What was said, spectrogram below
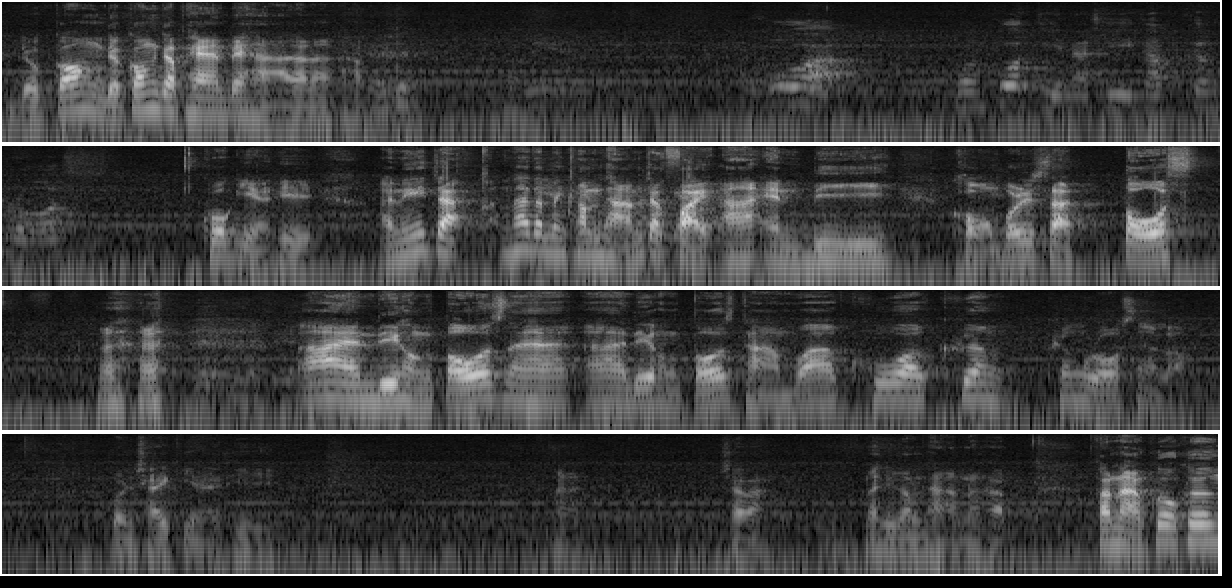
เดี๋ยวกล้องเดี๋ยวกล้องจะแพนไปหาแล้วนะครับคั่วบนคั่วกี่นาทีครับเครื่องโรสคั่วกี่นาที อันนี้จะน่าจะเป็นคำถามจากฝ่าย R&D ของบริษัทโตส R&D ของโตสนะฮะ R&D ของโตสถามว่าคั่วเครื่องเครื่องโรสเนี่ยเหรอ ควรใช้กี่นาทีนะใช่ปะนั่นคือคำถามนะครับคำถามคั่วเครื่อง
